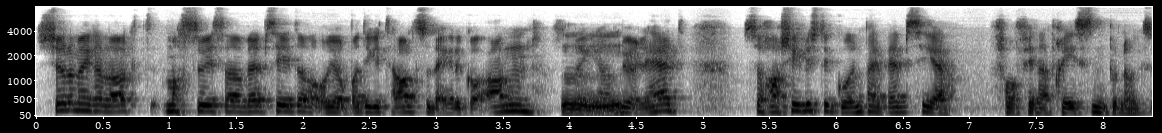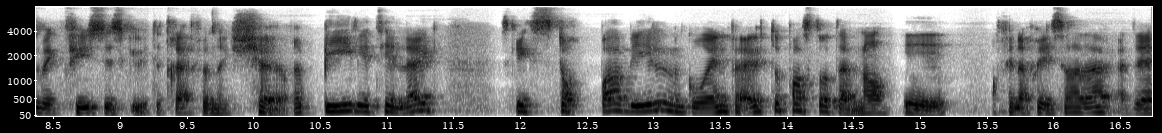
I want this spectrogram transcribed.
Selv om jeg har lagd massevis av websider og jobba digitalt så lenge det går an, så lenge jeg har Mhm. mulighet, så har ikke jeg lyst til å gå inn på en webside for å finne prisen på noe som jeg fysisk utetreffer når jeg kjører bil i tillegg. Skal jeg stoppe bilen gå inn på autopass.no Mm. Og finne prisene der? Det,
